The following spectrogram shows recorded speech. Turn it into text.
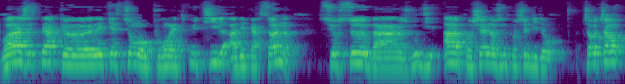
Voilà, j'espère que les questions pourront être utiles à des personnes. Sur ce, ben, je vous dis à la prochaine dans une prochaine vidéo. Ciao, ciao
